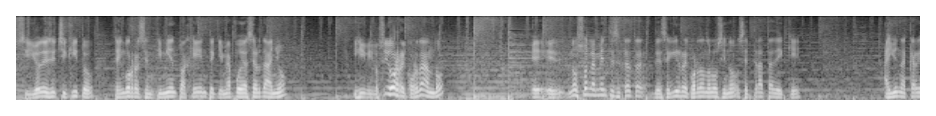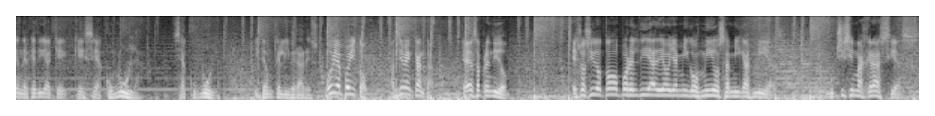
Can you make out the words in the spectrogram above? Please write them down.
Si yo desde chiquito tengo resentimiento a gente que me ha podido hacer daño, y lo sigo recordando, eh, eh, no solamente se trata de seguir recordándolo, sino se trata de que hay una carga energética que, que se acumula, se acumula. Y tengo que liberar eso. Muy bien, pollito. Así me encanta que hayas aprendido. Eso ha sido todo por el día de hoy, amigos míos, amigas mías. Muchísimas gracias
